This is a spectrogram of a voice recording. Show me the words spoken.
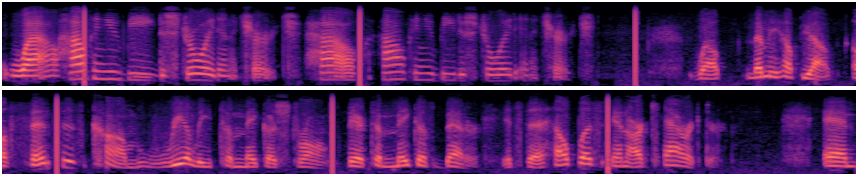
wow how can you be destroyed in a church? How how can you be destroyed in a church? Well, let me help you out. Offenses come really to make us strong. They're to make us better. It's to help us in our character. And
